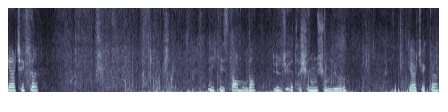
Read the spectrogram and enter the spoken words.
Gerçekten. İyi ki İstanbul'dan Düzce'ye taşınmışım diyorum. Gerçekten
